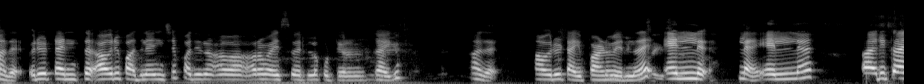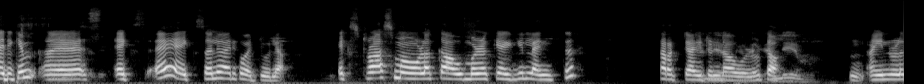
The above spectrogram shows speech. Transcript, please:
അതെ ഒരു ടെൻത്ത് ആ ഒരു പതിനഞ്ച് പതിനാറ് വയസ്സ് വരെയുള്ള കുട്ടികൾക്കായിരിക്കും. അതെ ആ ഒരു ടൈപ്പാണ് വരുന്നത്. എല്ല് അല്ലേ എല്ല് ആർക്കായിരിക്കും എക്സ് എക്സലും ആർക്കും പറ്റൂല. എക്സ്ട്രാ സ്മോൾ ഒക്കെ ആവുമ്പോഴൊക്കെ ആയിരിക്കും ലെങ്ത് കറക്റ്റ് ആയിട്ടുണ്ടാവുള്ളൂ കേട്ടോ അതിനുള്ള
